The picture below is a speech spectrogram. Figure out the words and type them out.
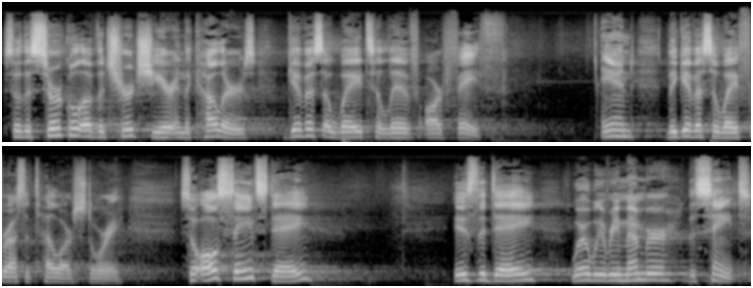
So, the circle of the church year and the colors give us a way to live our faith. And they give us a way for us to tell our story. So, All Saints' Day is the day where we remember the saints.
